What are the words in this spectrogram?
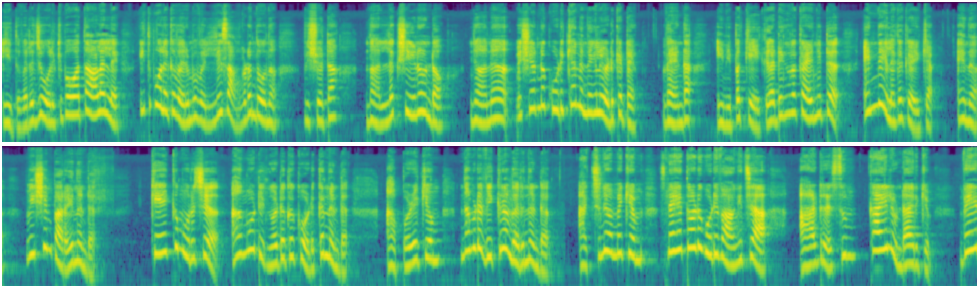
ഇതുവരെ ജോലിക്ക് പോവാത്ത ആളല്ലേ? ഇതുപോലെയൊക്കെ വരുമ്പോൾ വലിയ സങ്കടം തോന്നുക വിഷുവേട്ടാ നല്ല ക്ഷീണമുണ്ടോ? ഞാൻ വിഷുവിന്റെ കുടിക്കാൻ എന്തെങ്കിലും എടുക്കട്ടെ? വേണ്ട ഇനിയിപ്പോൾ കേക്ക് കട്ടിങ്ങൊക്കെ കഴിഞ്ഞിട്ട് എന്തെങ്കിലുമൊക്കെ കഴിക്കാം എന്ന് വിഷുൻ പറയുന്നുണ്ട്. കേക്ക് മുറിച്ച് അങ്ങോട്ടും ഇങ്ങോട്ടൊക്കെ കൊടുക്കുന്നുണ്ട്. അപ്പോഴേക്കും നമ്മുടെ വിക്രം വരുന്നുണ്ട്. അച്ഛനും അമ്മയ്ക്കും സ്നേഹത്തോടു കൂടി വാങ്ങിച്ച ആ ഡ്രസ്സും കയ്യിലുണ്ടായിരിക്കും. വേദ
